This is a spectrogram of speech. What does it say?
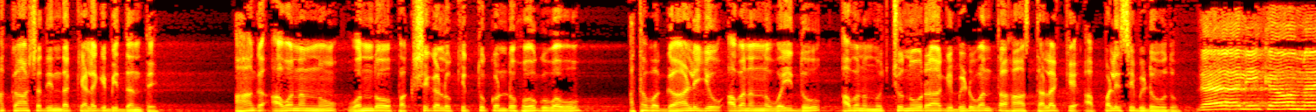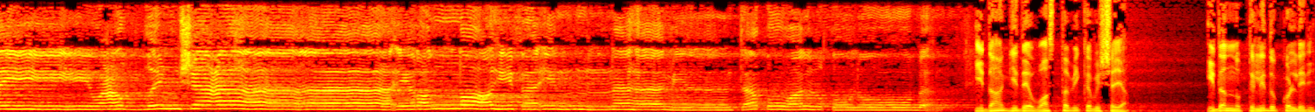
ಆಕಾಶದಿಂದ ಕೆಳಗೆ ಬಿದ್ದಂತೆ ಆಗ ಅವನನ್ನು ಒಂದೋ ಪಕ್ಷಿಗಳು ಕಿತ್ತುಕೊಂಡು ಹೋಗುವವು ಅಥವಾ ಗಾಳಿಯು ಅವನನ್ನು ಒಯ್ದು ಅವನು ನುಚ್ಚುನೂರಾಗಿ ಬಿಡುವಂತಹ ಸ್ಥಳಕ್ಕೆ ಅಪ್ಪಳಿಸಿ ಬಿಡುವುದು ಇದಾಗಿದೆ ವಾಸ್ತವಿಕ ವಿಷಯ. ಇದನ್ನು ತಿಳಿದುಕೊಳ್ಳಿರಿ.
